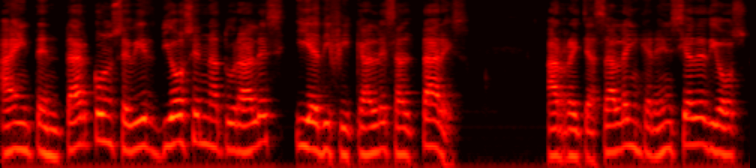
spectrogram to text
a intentar concebir dioses naturales y edificarles altares, a rechazar la injerencia de Dios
